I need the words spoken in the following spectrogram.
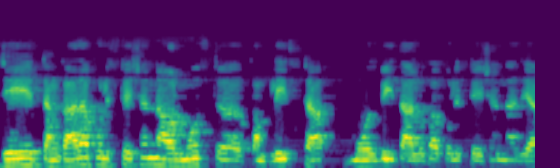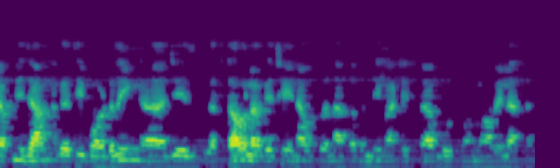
જે ટંકારા પોલીસ સ્ટેશનના almost complete staff Morbi taluka police સ્ટેશનના જે આપણે જામનગરથી બોર્ડરિંગ જે રસ્તાઓ લાગે છે, એના ઉપર નાકાબંધી માટે સ્ટાફ ગોઠવવામાં આવેલા હતા.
